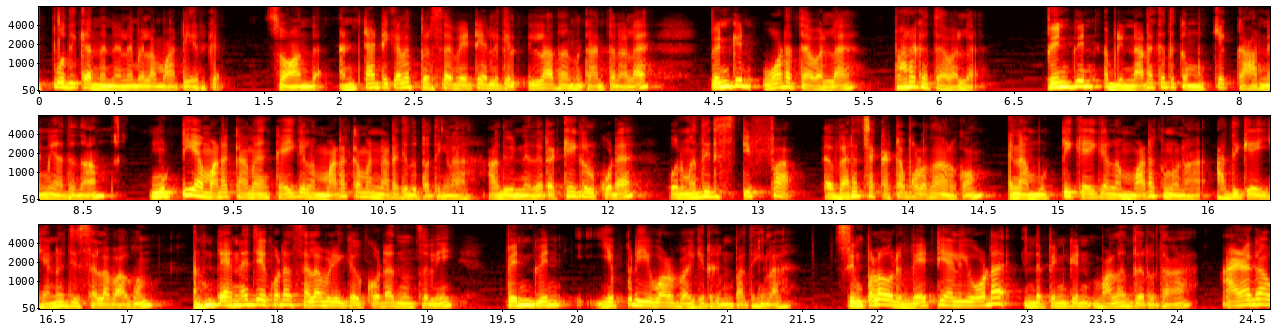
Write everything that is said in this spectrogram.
இப்போதைக்கு அந்த நிலைமையில மாட்டியிருக்கு. ஸோ அந்த அண்டார்டிக்கலாக பெருசாக வேட்டையாளிகள் இல்லாத காரணத்தினால பெண்கின் ஓட தேவையில்ல பறக்க தேவையில்ல. பெண்குயின் அப்படி நடக்கிறதுக்கு முக்கிய காரணமே அதுதான். முட்டியை மடக்காமல் கைகளை மடக்காமல் நடக்குது பார்த்தீங்களா அது இந்த ரெக்கைகள் கூட ஒரு மாதிரி ஸ்டிஃபாக விரைச்ச கட்ட போல தான் இருக்கும். ஏன்னா முட்டி கைகளை மடக்கணும்னா அதுக்கே எனர்ஜி செலவாகும். அந்த எனர்ஜியை கூட செலவழிக்க கூடாதுன்னு சொல்லி பெண்குயின் எப்படி இவால்வ் ஆகியிருக்குன்னு பார்த்தீங்களா சிம்பிளாக ஒரு வேட்டையாளியோட இந்த பெண்குயின் வளர்ந்துருந்தா அழகாக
